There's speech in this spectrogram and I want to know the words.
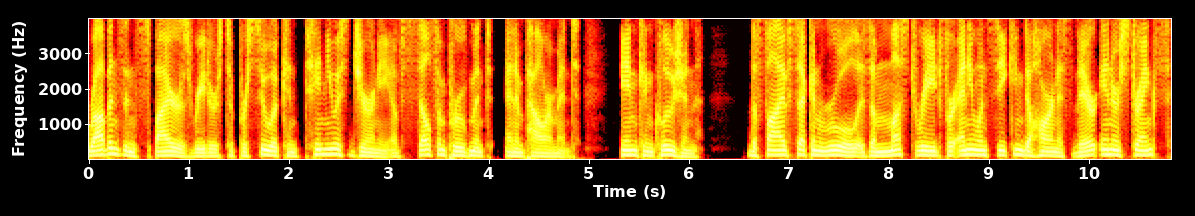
Robbins inspires readers to pursue a continuous journey of self improvement and empowerment in conclusion, the 5 second rule is a must read for anyone seeking to harness their inner strength,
